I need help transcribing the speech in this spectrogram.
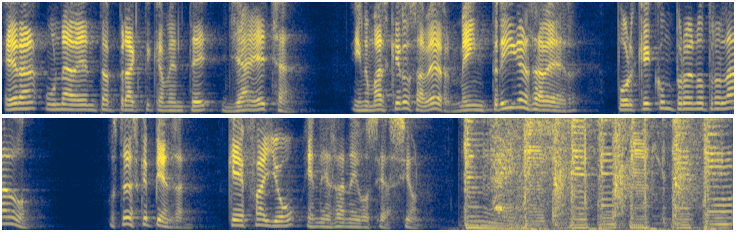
era una venta prácticamente ya hecha. Y nomás quiero saber, me intriga saber por qué compró en otro lado. ¿Ustedes qué piensan? ¿Qué falló en esa negociación? Thank you.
